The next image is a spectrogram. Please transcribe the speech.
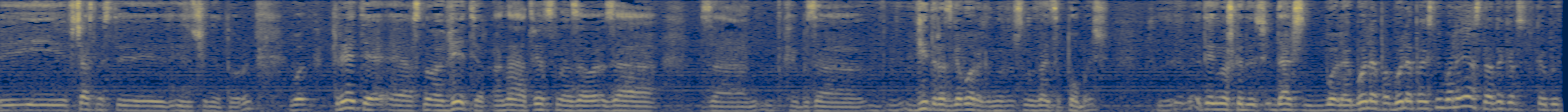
и, и, в частности, изучение Торы. Вот. Третья э, основа ветер, она ответственна за, за за, как бы за вид разговора, что называется помощь это немножко дальше более, более, более поясню, более ясно, однако как бы,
